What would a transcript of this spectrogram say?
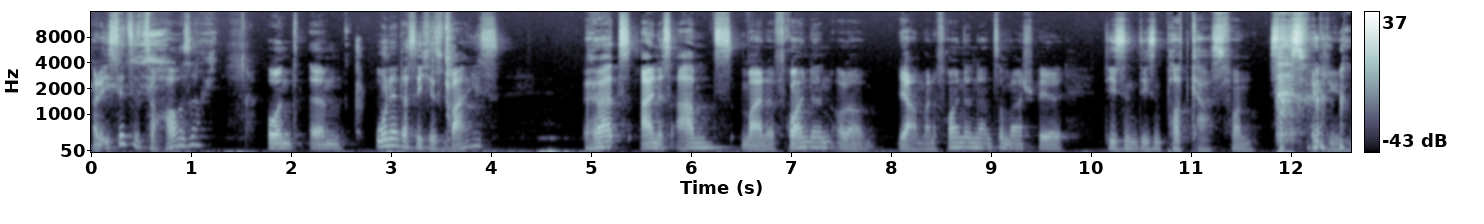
Und ich sitze zu Hause und ähm, ohne dass ich es weiß, hört eines Abends meine Freundin oder ja, meine Freundin dann zum Beispiel diesen, diesen Podcast von Sexvergnügen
